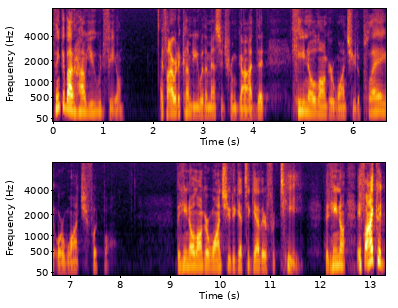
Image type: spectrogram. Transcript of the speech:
think about how you would feel if I were to come to you with a message from God that He no longer wants you to play or watch football, that He no longer wants you to get together for tea. That he know if I could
